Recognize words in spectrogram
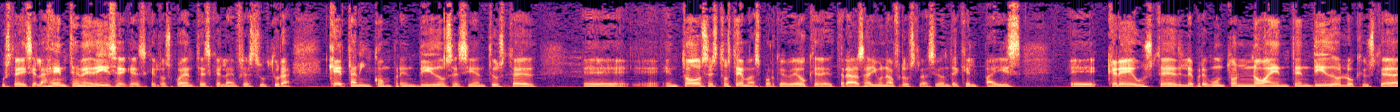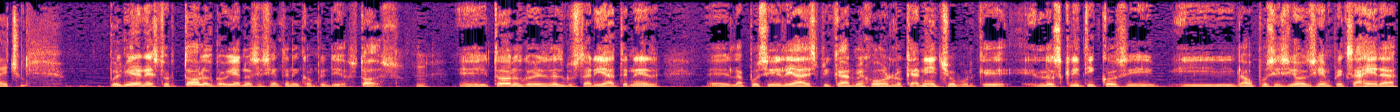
usted dice, la gente me dice que es que los puentes, que la infraestructura, ¿qué tan incomprendido se siente usted en todos estos temas? Porque veo que detrás hay una frustración de que el país, eh, ¿cree usted, le pregunto, no ha entendido lo que usted ha hecho? Pues mire, Néstor, todos los gobiernos se sienten incomprendidos, todos. Eh, todos los gobiernos les gustaría tener eh, la posibilidad de explicar mejor lo que han hecho, porque eh, los críticos y, y la oposición siempre exagera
